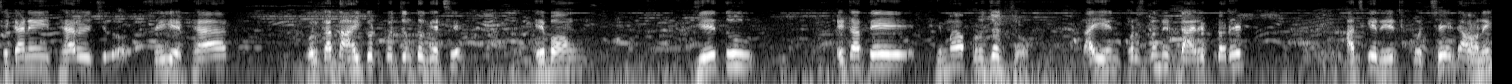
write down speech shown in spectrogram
সেখানে এফআইআর হয়েছিল। সেই এফআইআর কলকাতা হাইকোর্ট পর্যন্ত গেছে এবং যেহেতু এটাতে সীমা প্রযোজ্য, তাই এনফোর্সমেন্টের ডাইরেক্টরেট আজকে রেড করছে এটা অনেক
